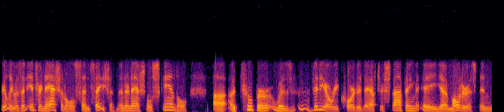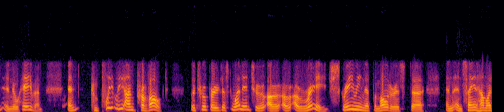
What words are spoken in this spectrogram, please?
really was an international sensation, international scandal. Uh, a trooper was video recorded after stopping a uh, motorist in, in New Haven, and completely unprovoked, the trooper just went into a, a, a rage, screaming at the motorist. Uh, and, and saying how much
